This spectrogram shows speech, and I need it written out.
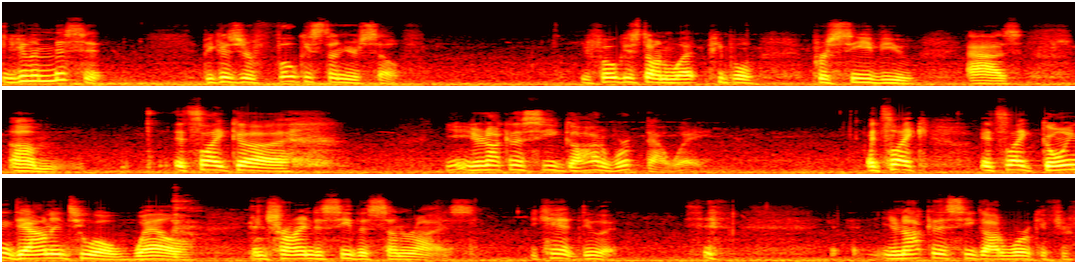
You're going to miss it because you're focused on yourself. You're focused on what people perceive you as. Um, it's like uh, you're not going to see God work that way. It's like it's like going down into a well and trying to see the sunrise. You can't do it. You're not going to see God work if you're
